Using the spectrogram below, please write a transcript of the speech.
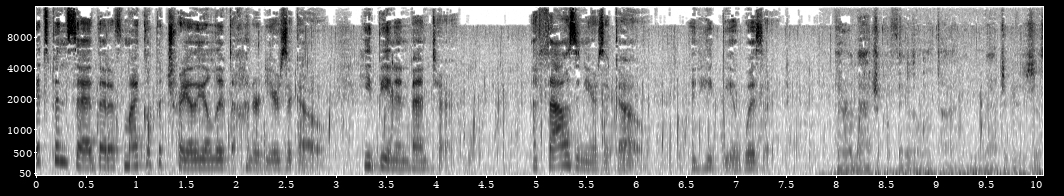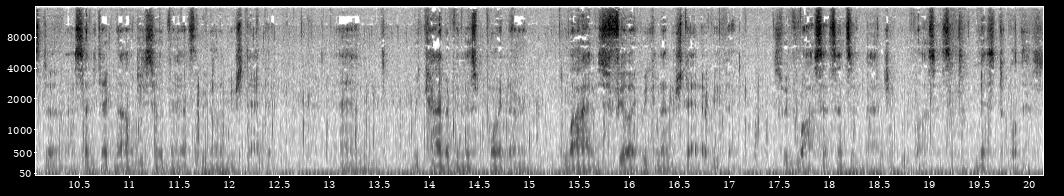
It's been said that if Michael Petralia lived hundred years ago, he'd be an inventor. A thousand years ago, and he'd be a wizard. There are magical things all the time. I mean, magic is just a, a set of technology so advanced that we don't understand it. And we kind of, in this point in our lives, feel like we can understand everything. So we've lost that sense of magic, we've lost that sense of mysticalness.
